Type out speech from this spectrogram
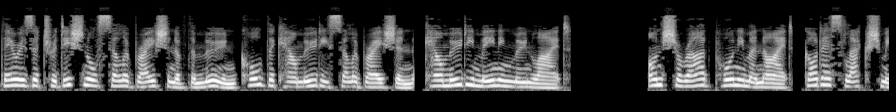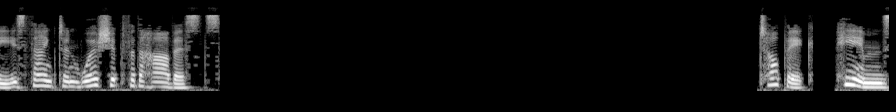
There is a traditional celebration of the moon called the Kaumudi celebration, Kaumudi meaning moonlight. On Sharad Purnima night, goddess Lakshmi is thanked and worshipped for the harvests. Topic: Hymns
